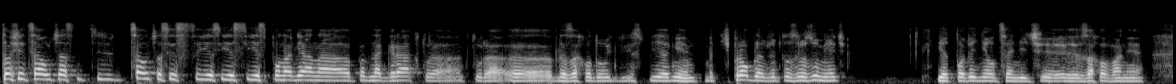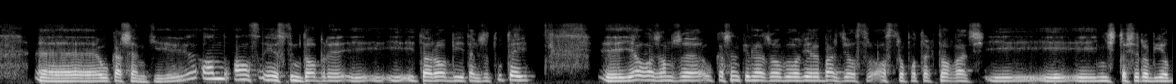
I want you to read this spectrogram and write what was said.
to się cały czas, cały czas jest, jest, jest, jest ponawiana pewna gra, która, która dla Zachodu jest, ja nie wiem, jakiś problem, żeby to zrozumieć i odpowiednio ocenić zachowanie Łukaszenki. On, on jest w tym dobry i, i, i to robi, także tutaj ja uważam, że Łukaszenkę należałoby o wiele bardziej ostro, ostro potraktować i, i, i niż to się robi ob-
